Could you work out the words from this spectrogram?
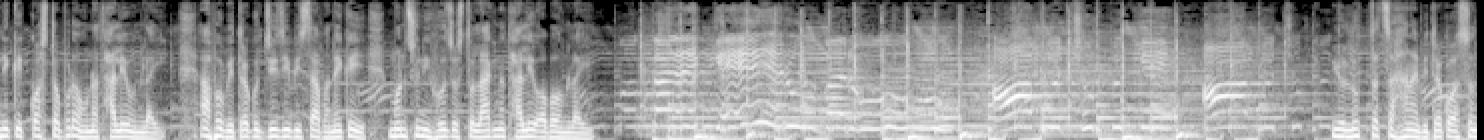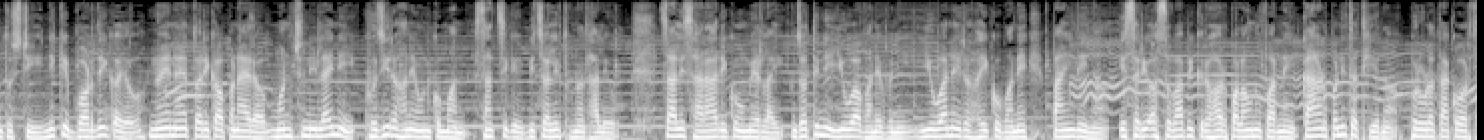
निकै कष्टपूर्ण हुन थाल्यो उनलाई। आफूभित्रको जिजिबिसा भनेकै मनसुनी हो जस्तो लाग्न थाल्यो अब उनलाई। यो लुप्त चाहनाभित्रको असन्तुष्टि निकै बढ्दै गयो। नयाँ नयाँ तरिका अपनाएर मनसुनीलाई नै खोजिरहने उनको मन साँच्चीकै विचलित हुन थाल्यो। चालिस हाराहारीको उमेरलाई जति नै युवा भने पनि युवा नै रहेको भने पाइँदैन। यसरी अस्वाभाविक रहर पलाउनु पर्ने कारण पनि त थिएन। प्रौढताको अर्थ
